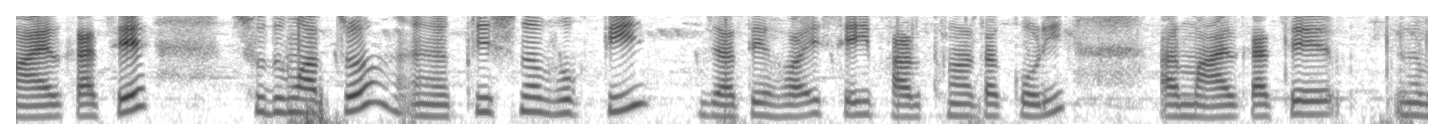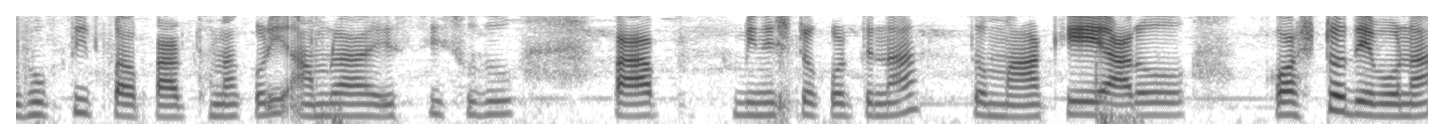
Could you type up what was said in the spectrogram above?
মায়ের কাছে। শুধুমাত্র কৃষ্ণ ভক্তি যাতে হয় সেই প্রার্থনাটা করি আর মায়ের কাছে ভক্তি প্রার্থনা করি। আমরা এসছি শুধু পাপ বিনষ্ট করতে না, তো মাকে আরও কষ্ট দেব না।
